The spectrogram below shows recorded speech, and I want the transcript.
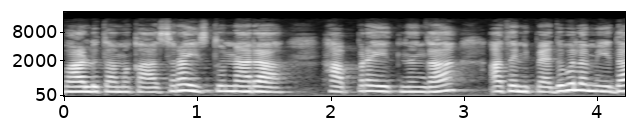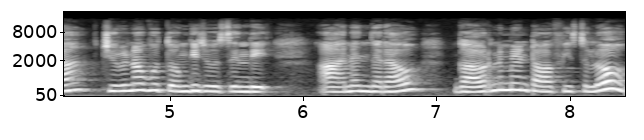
వాళ్ళు తమకు ఆసరా ఇస్తున్నారా? అప్రయత్నంగా అతని పెదవుల మీద చిరునవ్వు తొంగి చూసింది. ఆనందరావు గవర్నమెంట్ ఆఫీసులో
